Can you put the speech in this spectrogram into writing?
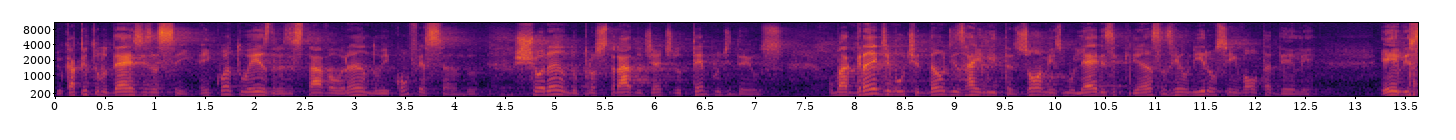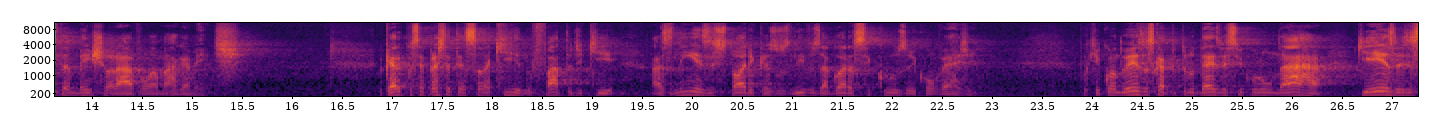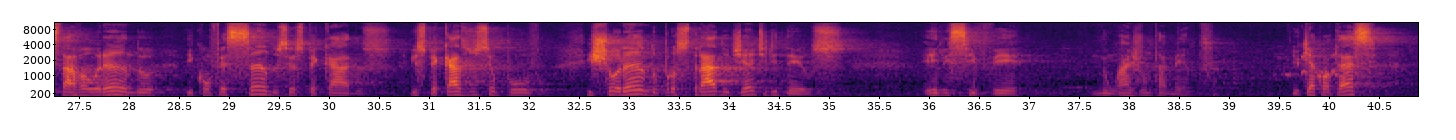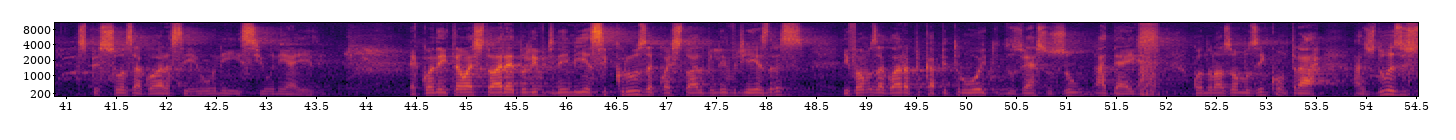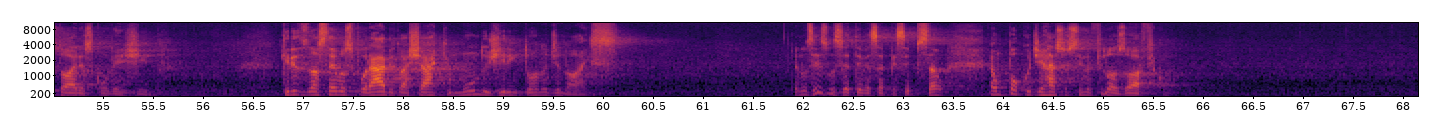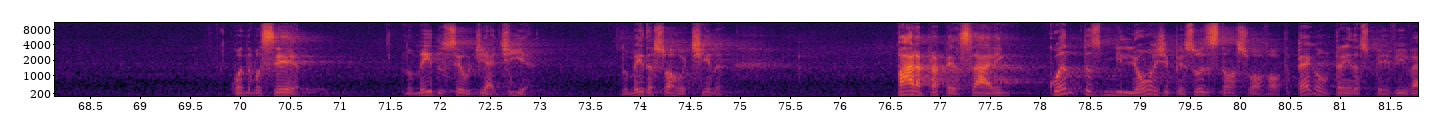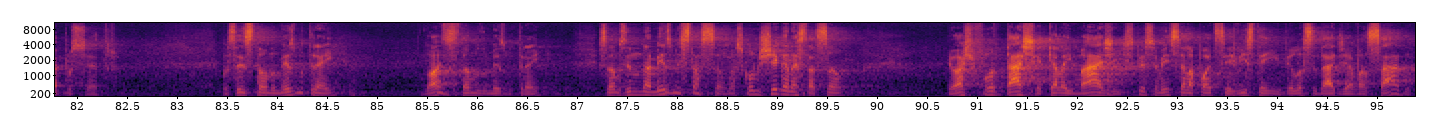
E o capítulo 10 diz assim: Enquanto Esdras estava orando e confessando, chorando prostrado diante do templo de Deus, uma grande multidão de israelitas, homens, mulheres e crianças, reuniram-se em volta dele. Eles também choravam amargamente. Eu quero que você preste atenção aqui no fato de que as linhas históricas dos livros agora se cruzam e convergem. Porque quando Esdras capítulo 10, versículo 1 narra que Esdras estava orando e confessando os seus pecados e os pecados do seu povo e chorando prostrado diante de Deus, ele se vê num ajuntamento. E o que acontece? As pessoas agora se reúnem e se unem a ele. É quando então a história do livro de Neemias se cruza com a história do livro de Esdras e vamos agora para o capítulo 8, dos versos 1 a 10, quando nós vamos encontrar as duas histórias convergindo. Queridos, nós temos por hábito achar que o mundo gira em torno de nós. Eu não sei se você teve essa percepção, é um pouco de raciocínio filosófico. Quando você, no meio do seu dia a dia, no meio da sua rotina, para para pensar em quantas milhões de pessoas estão à sua volta. Pega um trem da Supervia e vai para o centro. Vocês estão no mesmo trem, nós estamos no mesmo trem, estamos indo na mesma estação, mas quando chega na estação, eu acho fantástica aquela imagem, especialmente se ela pode ser vista em velocidade avançada,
